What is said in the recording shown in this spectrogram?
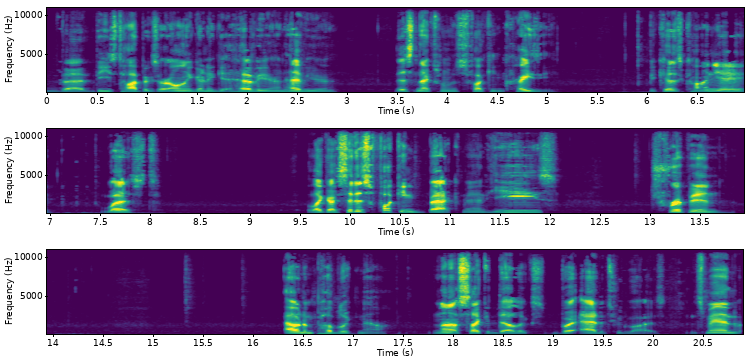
that these topics are only gonna get heavier and heavier, this next one was fucking crazy. Because Kanye West, like I said, is fucking back, man. He's tripping out in public now. Not psychedelics, but attitude wise. This man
